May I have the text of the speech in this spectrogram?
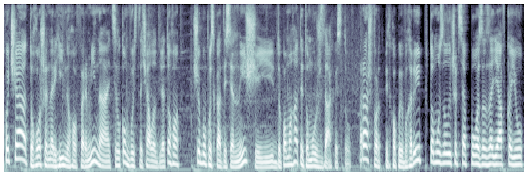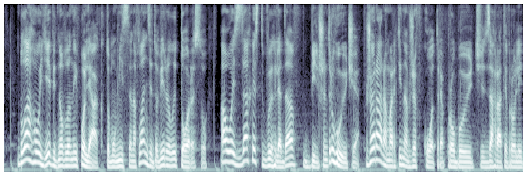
Хоча того ж енергійного Ферміна цілком вистачало для того, щоб опускатися нижче і допомагати тому ж захисту. Рашфорд підхопив грип, тому залишився поза заявкою. Благо є відновлений поляк, тому місце на фланзі довірили Торесу. А ось захист виглядав більш інтригуюче. Жерара Мартіна вже вкотре пробують заграти в ролі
